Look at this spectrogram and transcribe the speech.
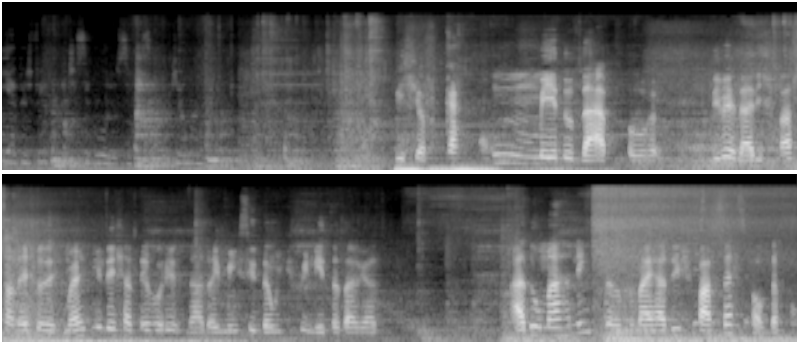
E é perfeitamente seguro se fizer o que eu mandei. Bicho, ia ficar com medo da porra. De verdade, espaço é uma das coisas que mais me deixa aterrorizado. A imensidão infinita, tá ligado? A do mar nem tanto, mas a do espaço é foda, pô.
